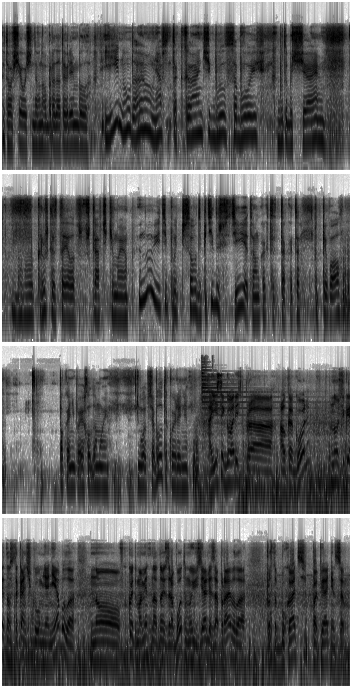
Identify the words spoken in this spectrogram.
Это вообще очень давно, бородатое время было. И, ну да, у меня стаканчик был с собой, как будто бы с чаем. Кружка стояла в шкафчике моем. Ну и типа часов до пяти, до шести я там как-то так это подпевал пока не поехал домой. Вот, у тебя было такое или нет? А если говорить про алкоголь, ну, секретного стаканчика у меня не было, но в какой-то момент на одной из работы мы взяли за правило просто бухать по пятницам,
